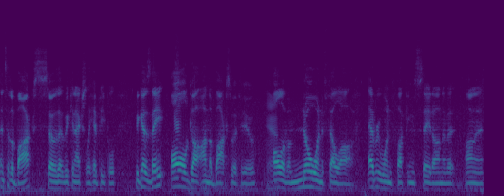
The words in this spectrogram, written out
into the box so that we can actually hit people, because they all got on the box with you. Yeah. All of them. No one fell off. Everyone fucking stayed on of it on it.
